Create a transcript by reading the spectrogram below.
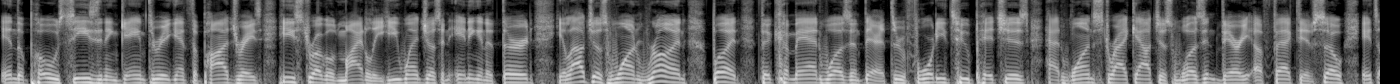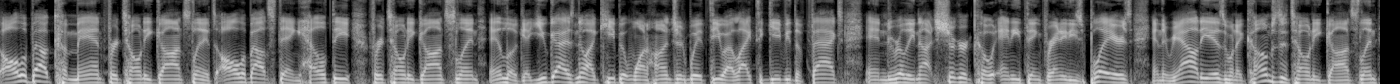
in the postseason, in game three against the Padres, he struggled mightily. He went just an inning and a third. He allowed just one run, but the command wasn't there. Threw 42 pitches, had one strikeout, just wasn't very effective. So it's all about command for Tony Gonsolin. It's all about staying healthy for Tony Gonsolin. And look, you guys know I keep it 100 with you. I like to give you the facts and really not sugarcoat anything for any of these players. And the reality is, when it comes to Tony Gonsolin,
